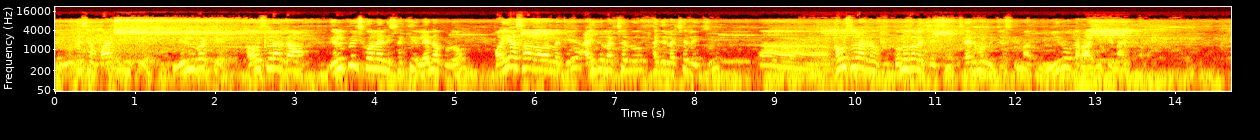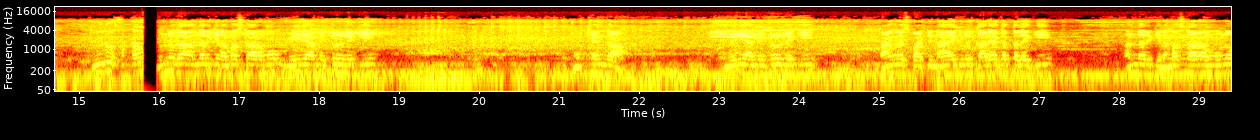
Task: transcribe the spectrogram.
తెలుగుదేశం పార్టీ నుంచి నిలబట్టి కౌన్సిలర్గా గెలిపించుకోలేని శక్తి లేనప్పుడు వైఎస్ఆర్ వాళ్ళకి ఐదు లక్షలు పది లక్షలు ఇచ్చి కౌన్సిలర్ కొనుగోలు చేసి చైర్మన్ చేస్తున్నారు మీరు ఒక రాజకీయ నాయకులు మీరు సక్రమ ముందుగా అందరికీ నమస్కారము. మీడియా మిత్రులకి ముఖ్యంగా మీడియా మిత్రులకి కాంగ్రెస్ పార్టీ నాయకులు కార్యకర్తలకి అందరికీ నమస్కారములు.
